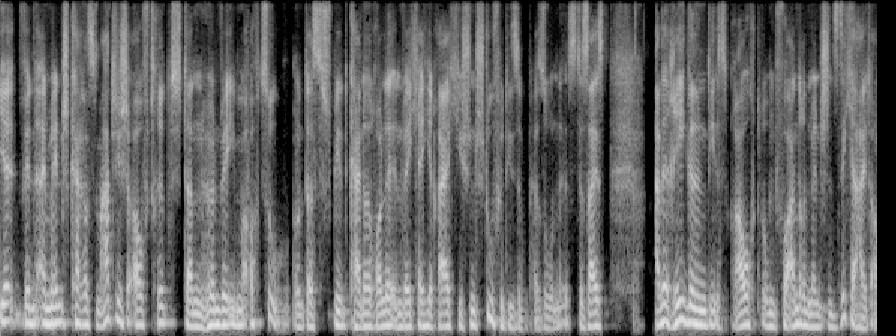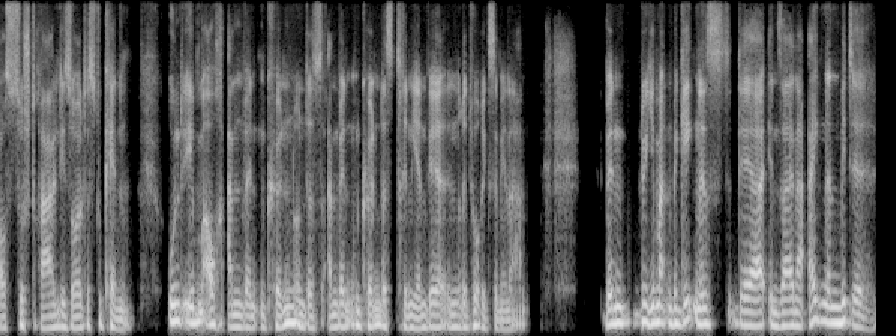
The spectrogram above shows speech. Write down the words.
Ja, wenn ein Mensch charismatisch auftritt, dann hören wir ihm auch zu. Und das spielt keine Rolle, in welcher hierarchischen Stufe diese Person ist. Das heißt, alle Regeln, die es braucht, um vor anderen Menschen Sicherheit auszustrahlen, die solltest du kennen und eben auch anwenden können. Und das Anwenden können, das trainieren wir in Rhetorikseminaren. Wenn du jemanden begegnest, der in seiner eigenen Mitte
